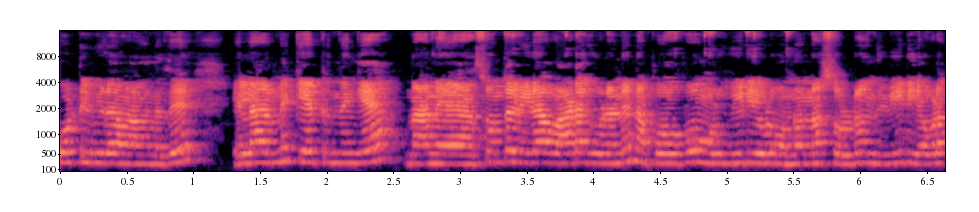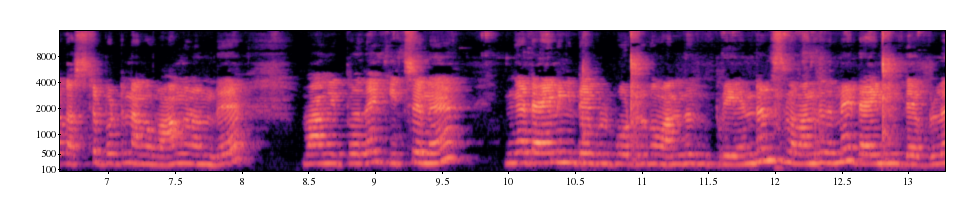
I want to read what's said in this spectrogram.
ஓட்டு வீடாக வாங்கினது. எல்லாருமே கேட்டிருந்தீங்க. நான் சொந்த வீடாக வாடகை வீடுன்னு நான் போக போக உங்களுக்கு வீடியோவில் ஒன்று ஒன்றா சொல்கிறேன் இந்த வீடு எவ்வளோ கஷ்டப்பட்டு நாங்கள் வாங்கினோண்டு வாங்க இப்போதான் கிச்சனு இங்கே டைனிங் டேபிள் போட்டிருக்கோம். வந்தது இப்படி என்ட்ரன்ஸில் வந்ததுமே டைனிங் டேபிள்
